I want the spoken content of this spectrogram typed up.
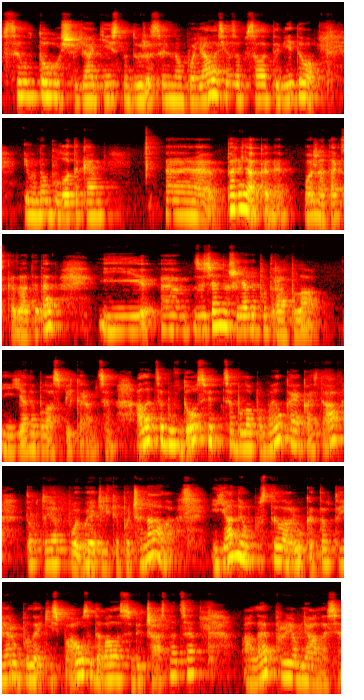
в силу того, що я дійсно дуже сильно боялась, я записала те відео, і воно було таке е, перелякане, можна так сказати. Так? І, е, звичайно, що я не потрапила, і я не була спікером цим. Але це був досвід, це була помилка якась, да? тобто я, бо я тільки починала, і я не опустила руки. Тобто я робила якісь паузи, давала собі час на це, але проявлялася.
